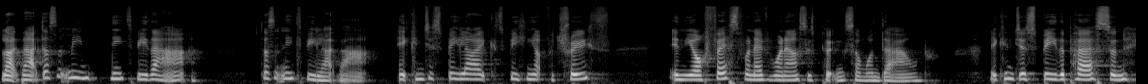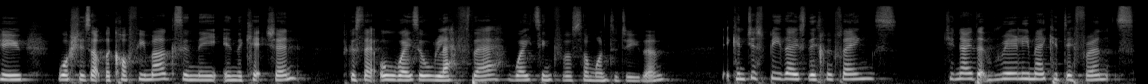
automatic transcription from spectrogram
like that. Doesn't mean need to be that. Doesn't need to be like that. It can just be like speaking up for truth in the office when everyone else is putting someone down. It can just be the person who washes up the coffee mugs in the in the kitchen because they're always all left there waiting for someone to do them. It can just be those little things. Do you know that really make a difference?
